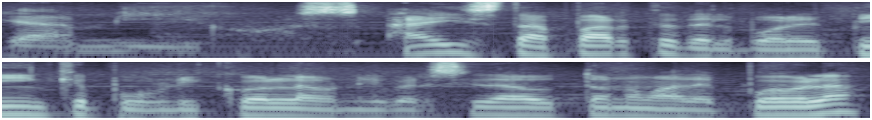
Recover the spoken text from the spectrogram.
y amigos. Ahí está parte del boletín que publicó la Universidad Autónoma de Puebla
